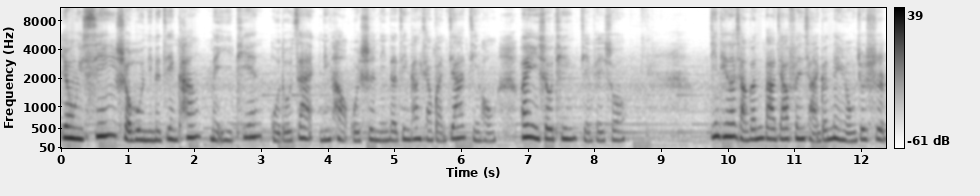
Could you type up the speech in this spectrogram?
用心守护您的健康，每一天我都在。您好，我是您的健康小管家景红，欢迎收听减肥说。今天呢，想跟大家分享一个内容，就是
